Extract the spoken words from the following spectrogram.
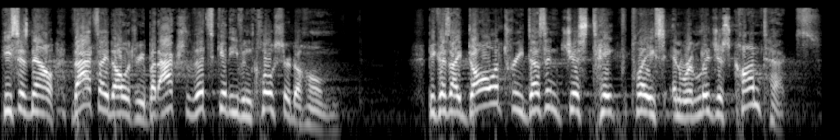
He says, now that's idolatry, but actually let's get even closer to home. Because idolatry doesn't just take place in religious contexts.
